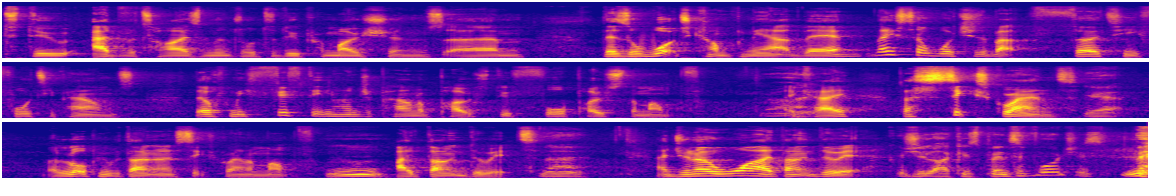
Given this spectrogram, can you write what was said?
to do advertisements or to do promotions. Um, there's a watch company out there. They sell watches about 30, 40 pounds. They offer me 1500 pound a post, do four posts a month. Right. Okay, that's six grand. Yeah. A lot of people don't earn six grand a month. I don't do it. Mm. No. And you know why I don't do it? Because you like expensive watches? no,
